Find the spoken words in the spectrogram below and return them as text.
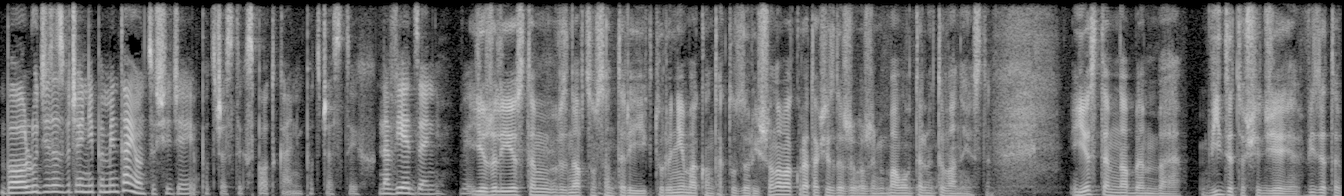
Bo ludzie zazwyczaj nie pamiętają, co się dzieje podczas tych spotkań, podczas tych nawiedzeń. Jeżeli jestem wyznawcą Santerii, który nie ma kontaktu z Orishą, no akurat tak się zdarzyło, że mało talentowany jestem jestem na bębę, widzę co się dzieje, widzę te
